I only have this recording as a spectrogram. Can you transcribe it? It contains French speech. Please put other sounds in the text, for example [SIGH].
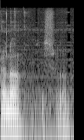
Ah non, c'est sûr.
